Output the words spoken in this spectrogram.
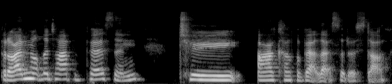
But I'm not the type of person to arc up about that sort of stuff.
